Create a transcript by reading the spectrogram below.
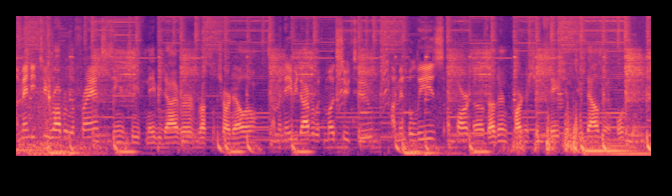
I'm ND2 Robert LaFrance. Senior Chief Navy Diver Russell Chardello, I'm a Navy diver with Mudsuit 2. I'm in Belize, a part of Southern Partnership Station 2014.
